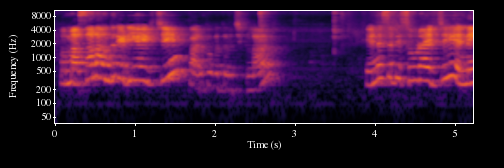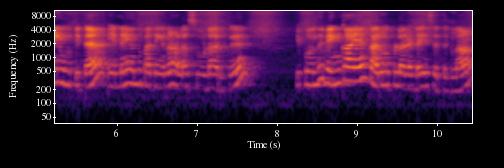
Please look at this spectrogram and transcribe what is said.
இப்போ மசாலா வந்து ரெடி ஆயிடுச்சு. பருப்பு பற்ற வச்சுக்கலாம். எண்ணெய் சட்டி சூடாயிடுச்சு. எண்ணெயும் ஊற்றிட்டேன் எண்ணெய் வந்து பார்த்திங்கன்னா நல்லா சூடாக இருக்குது இப்போ வந்து வெங்காயம் கருவேப்பிலை ரெண்டையும் சேர்த்துக்கலாம்.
